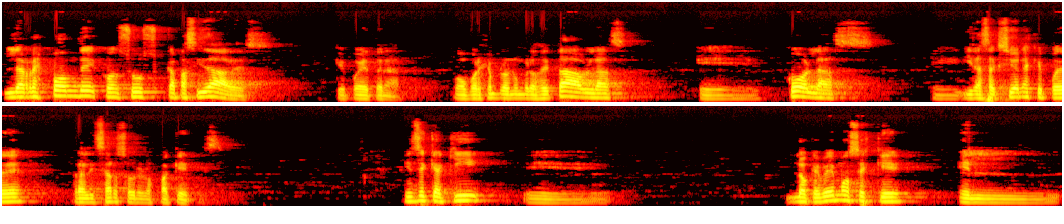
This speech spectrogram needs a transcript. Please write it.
le responde con sus capacidades que puede tener, como por ejemplo números de tablas, eh, colas eh, y las acciones que puede realizar sobre los paquetes. Fíjense que aquí eh, lo que vemos es que el,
